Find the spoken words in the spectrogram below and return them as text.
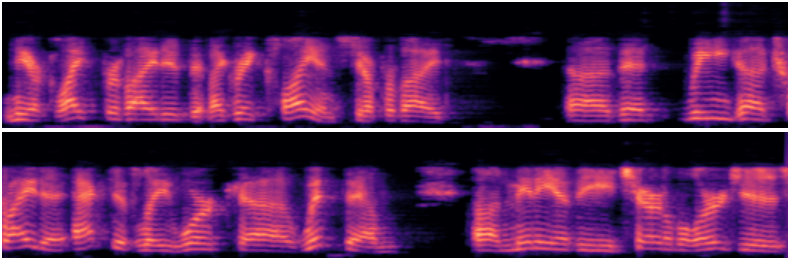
New York Life provided, that my great clients, you know, provide, uh, that we uh, try to actively work uh, with them on many of the charitable urges,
